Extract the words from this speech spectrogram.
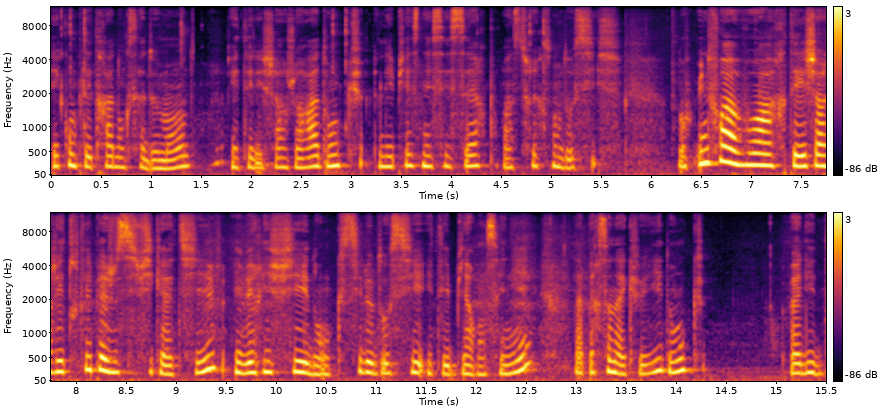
et complétera donc sa demande et téléchargera donc les pièces nécessaires pour instruire son dossier. Donc une fois avoir téléchargé toutes les pièces justificatives et vérifié donc si le dossier était bien renseigné, la personne accueillie donc valide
